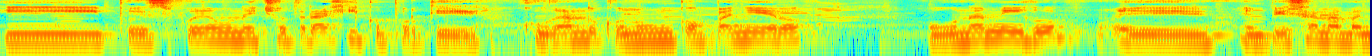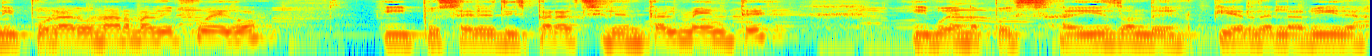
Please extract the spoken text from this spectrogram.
Y pues fue un hecho trágico porque jugando con un compañero un amigo, eh, empiezan a manipular un arma de fuego y pues se les dispara accidentalmente y bueno, pues ahí es donde pierde la vida.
